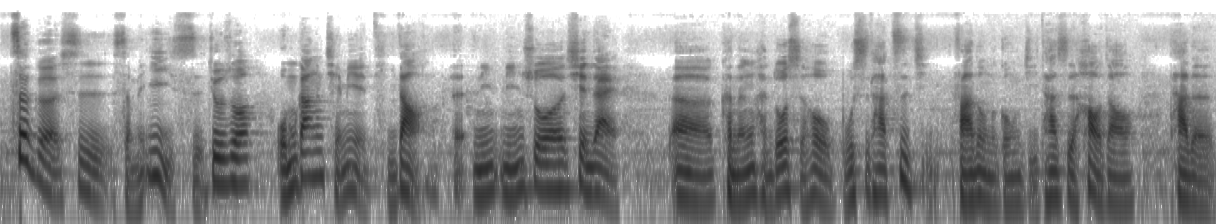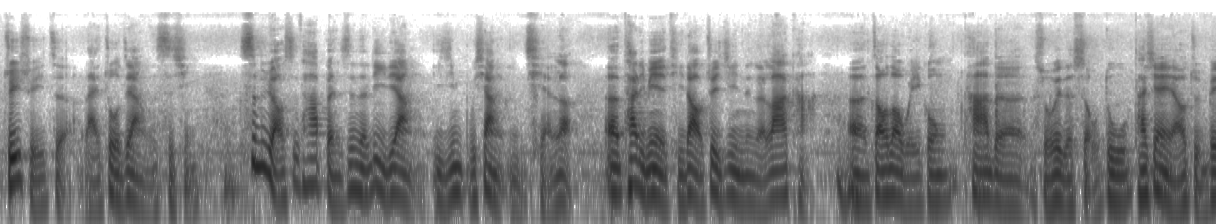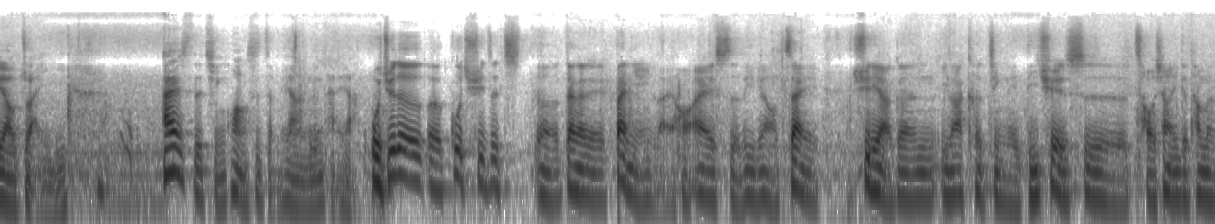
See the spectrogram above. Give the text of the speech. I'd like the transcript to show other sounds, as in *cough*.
这个是什么意思？就是说，我们刚刚前面也提到，呃，您您说现在，呃，可能很多时候不是他自己发动的攻击，他是号召他的追随者来做这样的事情，是不是表示它本身的力量已经不像以前了？呃，它里面也提到最近那个拉卡。呃，遭到围攻，他的所谓的首都，他现在也要准备要转移。IS 的情况是怎么样？您谈一下。我觉得，呃，过去这呃大概半年以来，哈，IS 的力量在叙利亚跟伊拉克境内的确是朝向一个他们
